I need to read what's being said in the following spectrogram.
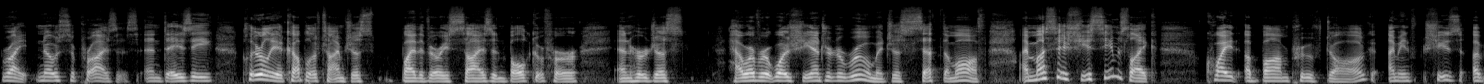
Right, no surprises. And Daisy, clearly a couple of times, just by the very size and bulk of her, and her just, however it was she entered a room, it just set them off. I must say, she seems like quite a bomb-proof dog. I mean, she's a,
